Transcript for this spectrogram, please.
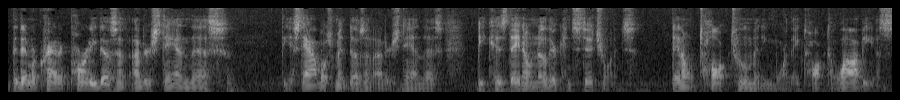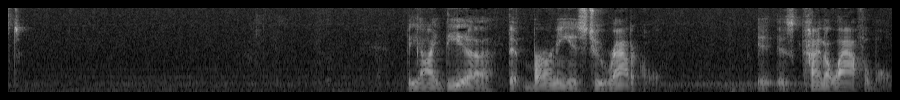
The Democratic Party doesn't understand this. The establishment doesn't understand this because they don't know their constituents. They don't talk to them anymore. They talk to lobbyists. The idea that Bernie is too radical is kind of laughable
